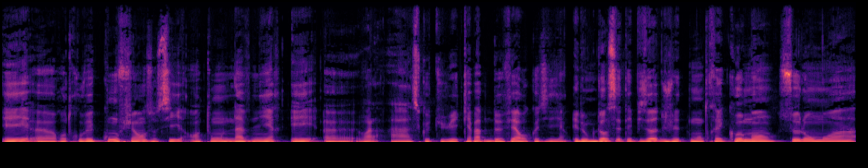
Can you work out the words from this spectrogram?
et euh, retrouver confiance aussi en ton avenir et euh, voilà à ce que tu es capable de faire au quotidien. Et donc dans cet épisode, je vais te montrer comment selon moi,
